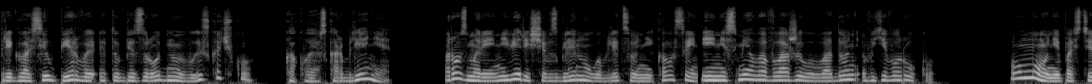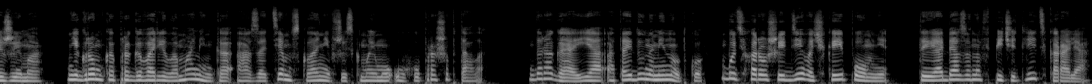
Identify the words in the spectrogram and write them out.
Пригласил первой эту безродную выскочку? Какое оскорбление! Розмари неверяще взглянула в лицо Николаса и не смело вложила ладонь в его руку. «Уму непостижимо!» Негромко проговорила маменька, а затем, склонившись к моему уху, прошептала. «Дорогая, я отойду на минутку. Будь хорошей девочкой и помни, ты обязана впечатлить короля».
